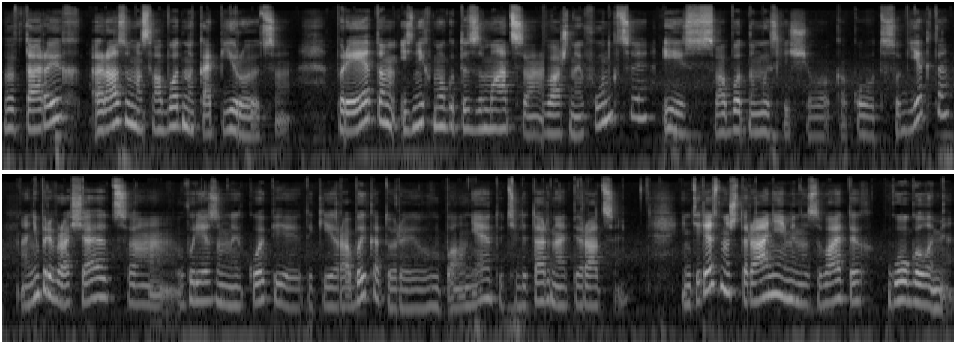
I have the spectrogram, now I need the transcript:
Во-вторых, разумы свободно копируются. При этом из них могут изыматься важные функции, и из свободно мыслящего какого-то субъекта они превращаются в урезанные копии, такие рабы, которые выполняют утилитарные операции. Интересно, что ранее ими называют их гоголами.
